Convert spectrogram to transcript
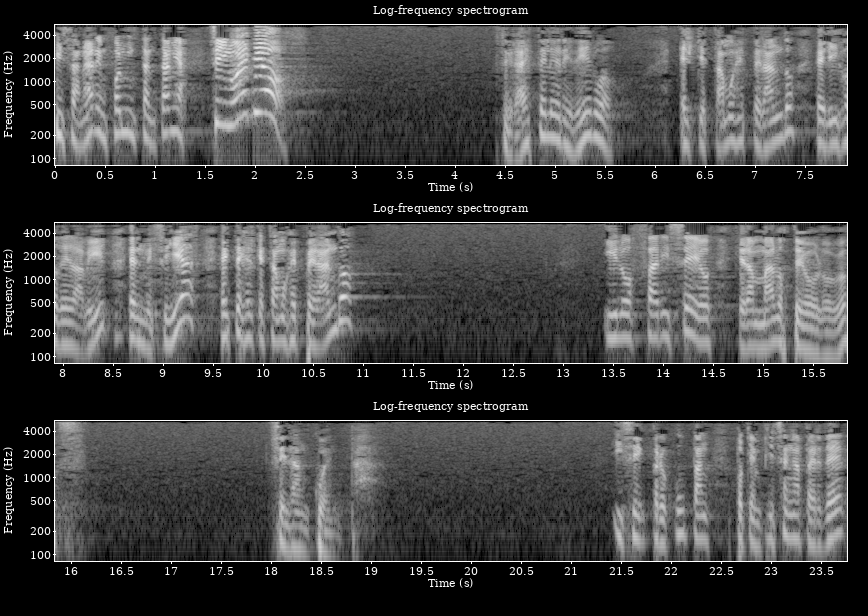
y sanar en forma instantánea si no es Dios? ¿Será este el heredero, el que estamos esperando, el hijo de David, el Mesías? ¿Este es el que estamos esperando? Y los fariseos, que eran malos teólogos, se dan cuenta. Y se preocupan porque empiezan a perder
